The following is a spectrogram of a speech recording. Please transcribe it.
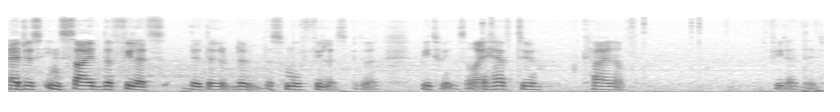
edges inside the fillets the, the, the, the smooth fillets between between. So I have to kind of fillet it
